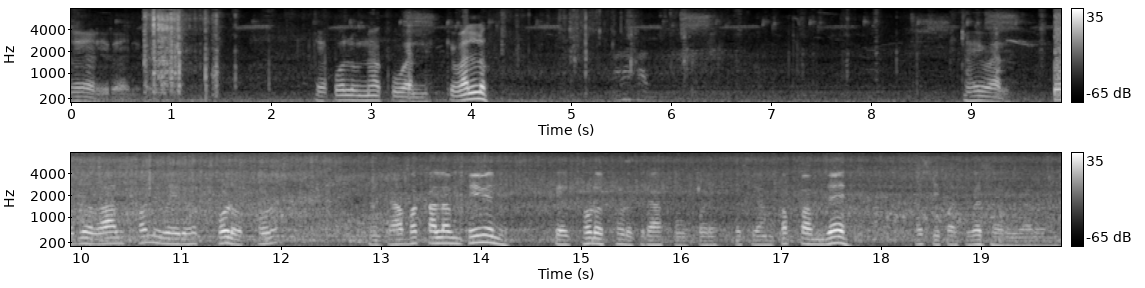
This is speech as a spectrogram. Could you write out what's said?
રેડી રેડી એ પોલું નાખવાનું. કે વાલું અહીં વાલ વાલ ખોલી થોડો થોડો. આ બકાલામ પીવે ને કે થોડો થોડોક રાખવું પડે. પછી આમ કપ્પામાં જાય પછી પાછું વધારે વાળવાનું.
